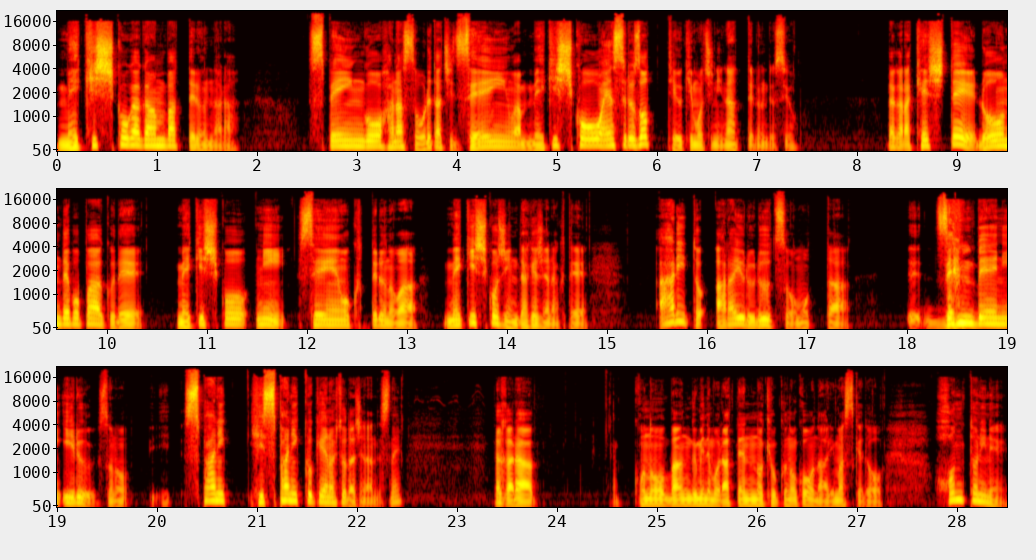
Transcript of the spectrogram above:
メキシコが頑張ってるんならスペイン語を話す俺たち全員はメキシコを応援するぞっていう気持ちになってるんですよ。だから決してローンデポパークでメキシコに声援を送ってるのはメキシコ人だけじゃなくてありとあらゆるルーツを持った全米にいるそのスパニヒスパニック系の人たちなんですね。だからこの番組でもラテンの曲のコーナーありますけど本当にね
